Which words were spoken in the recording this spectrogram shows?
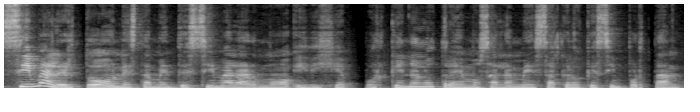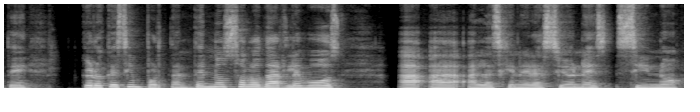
sí me alertó, honestamente sí me alarmó y dije, ¿por qué no lo traemos a la mesa? Creo que es importante, creo que es importante no solo darle voz a, las generaciones, sino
